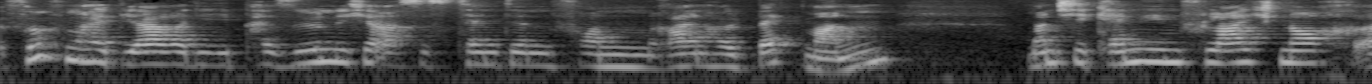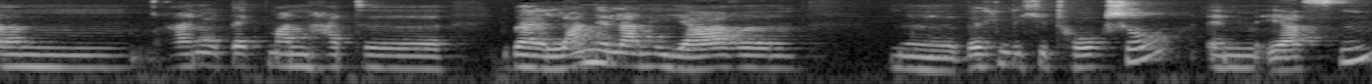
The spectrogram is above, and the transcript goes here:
fünfeinhalb Jahre die persönliche Assistentin von Reinhold Beckmann. Manche kennen ihn vielleicht noch. Ähm, Reinhold Beckmann hatte über lange, lange Jahre eine wöchentliche Talkshow im ersten.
